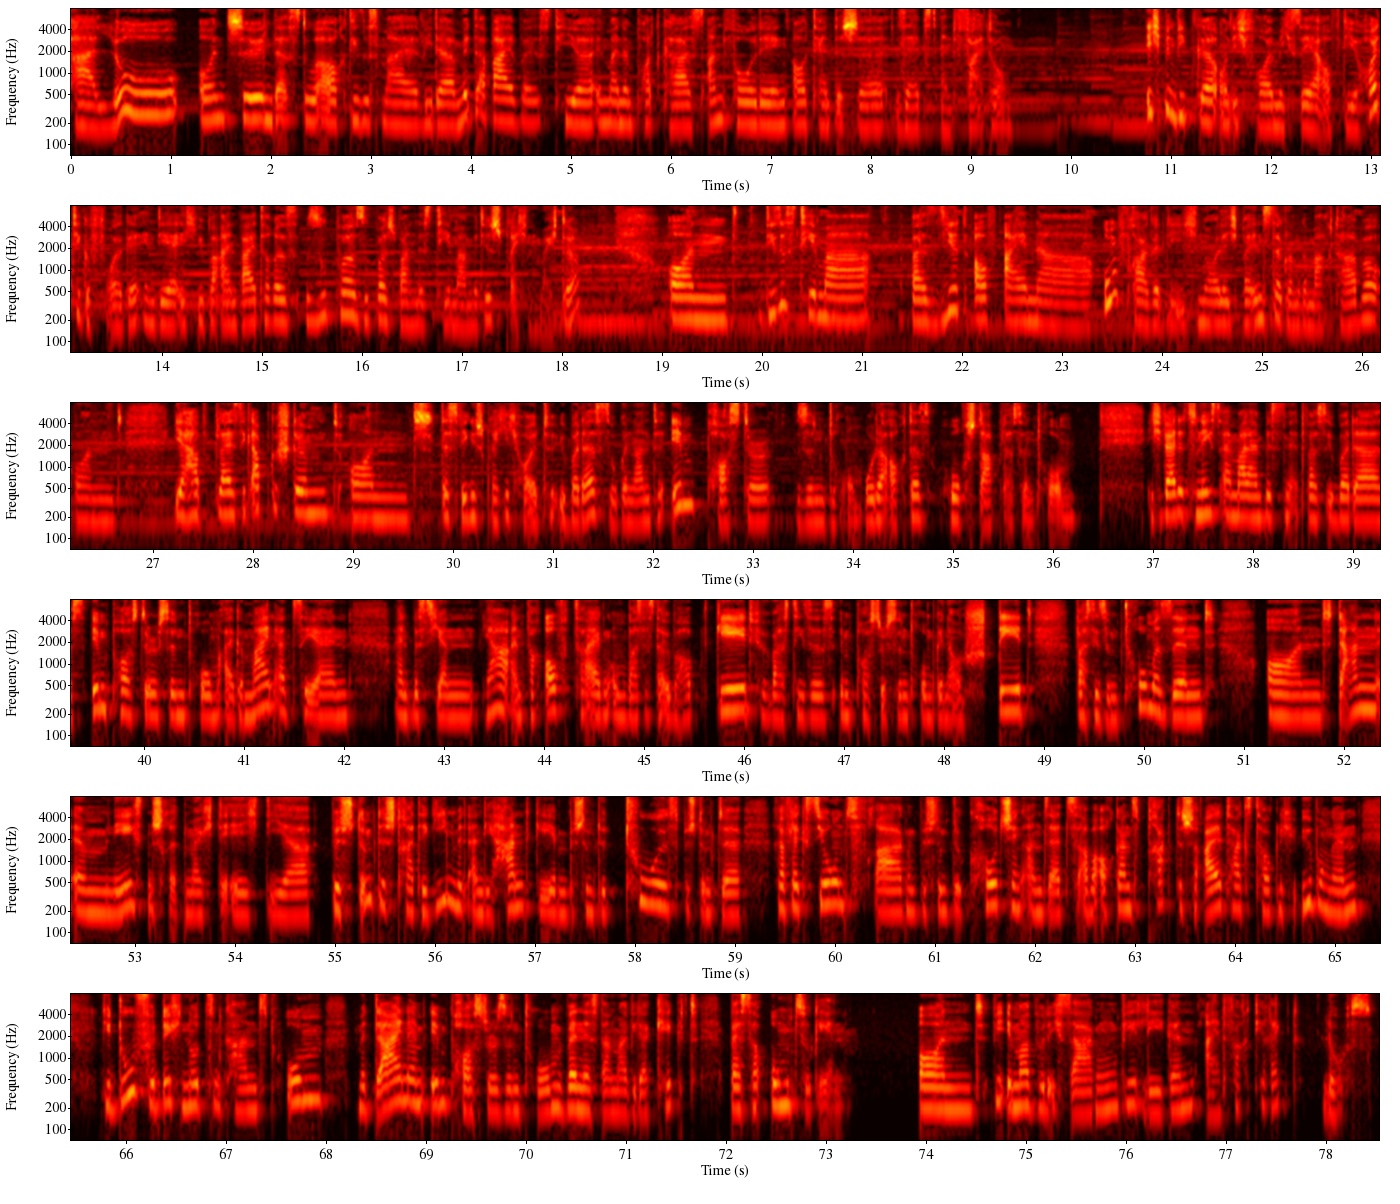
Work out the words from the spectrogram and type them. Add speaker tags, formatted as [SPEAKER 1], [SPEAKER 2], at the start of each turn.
[SPEAKER 1] Hallo und schön, dass du auch dieses Mal wieder mit dabei bist hier in meinem Podcast Unfolding authentische Selbstentfaltung. Ich bin Wiebke und ich freue mich sehr auf die heutige Folge, in der ich über ein weiteres super, super spannendes Thema mit dir sprechen möchte. Und dieses Thema basiert auf einer Umfrage, die ich neulich bei Instagram gemacht habe und Ihr habt fleißig abgestimmt und deswegen spreche ich heute über das sogenannte Imposter-Syndrom oder auch das Hochstapler-Syndrom. Ich werde zunächst einmal ein bisschen etwas über das Imposter-Syndrom allgemein erzählen, ein bisschen, ja, einfach aufzeigen, um was es da überhaupt geht, für was dieses Imposter-Syndrom genau steht, was die Symptome sind und dann im nächsten Schritt möchte ich dir bestimmte Strategien mit an die Hand geben, bestimmte Tools, bestimmte Reflexionsfragen, bestimmte Coaching-Ansätze, aber auch ganz praktische alltagstaugliche Übungen, die du für dich nutzen kannst, um mit deinem Imposter-Syndrom, wenn es dann mal wieder kickt, besser umzugehen. Und wie immer würde ich sagen, wir legen einfach direkt los.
